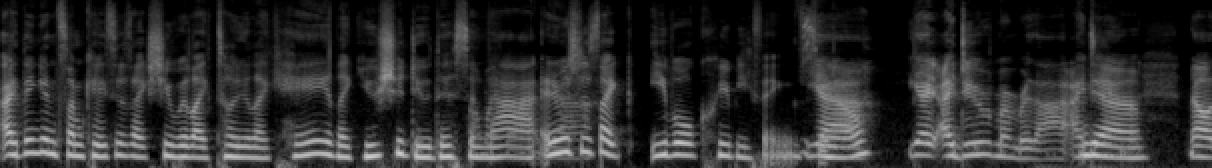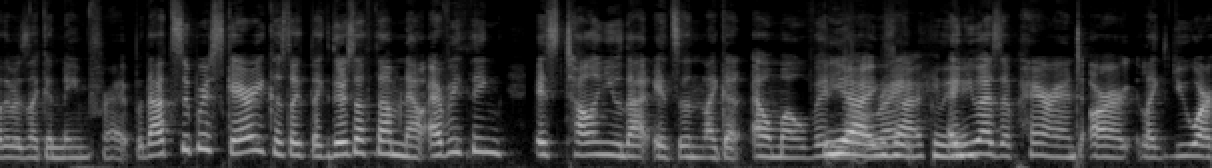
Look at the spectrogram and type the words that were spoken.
I think in some cases, like, she would like tell you, like, hey, like, you should do this oh and Oh that. God, and it was just like evil, creepy things. Yeah. You know? Yeah, I do remember that. I Yeah. know there was like a name for it, but that's super scary because like like there's a thumbnail. Everything is telling you that it's in like an Elmo video, Yeah, right? exactly. And you as a parent are like you are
